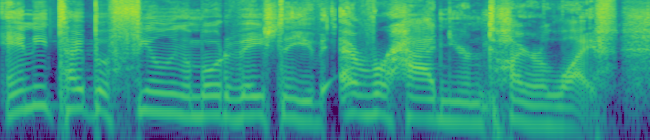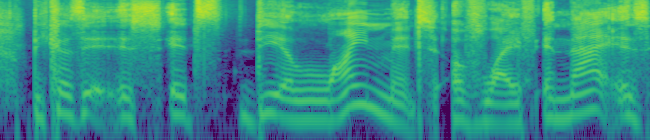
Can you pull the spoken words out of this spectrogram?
any type of feeling of motivation that you've ever had in your entire life. Because it's it's the alignment of life. And that is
